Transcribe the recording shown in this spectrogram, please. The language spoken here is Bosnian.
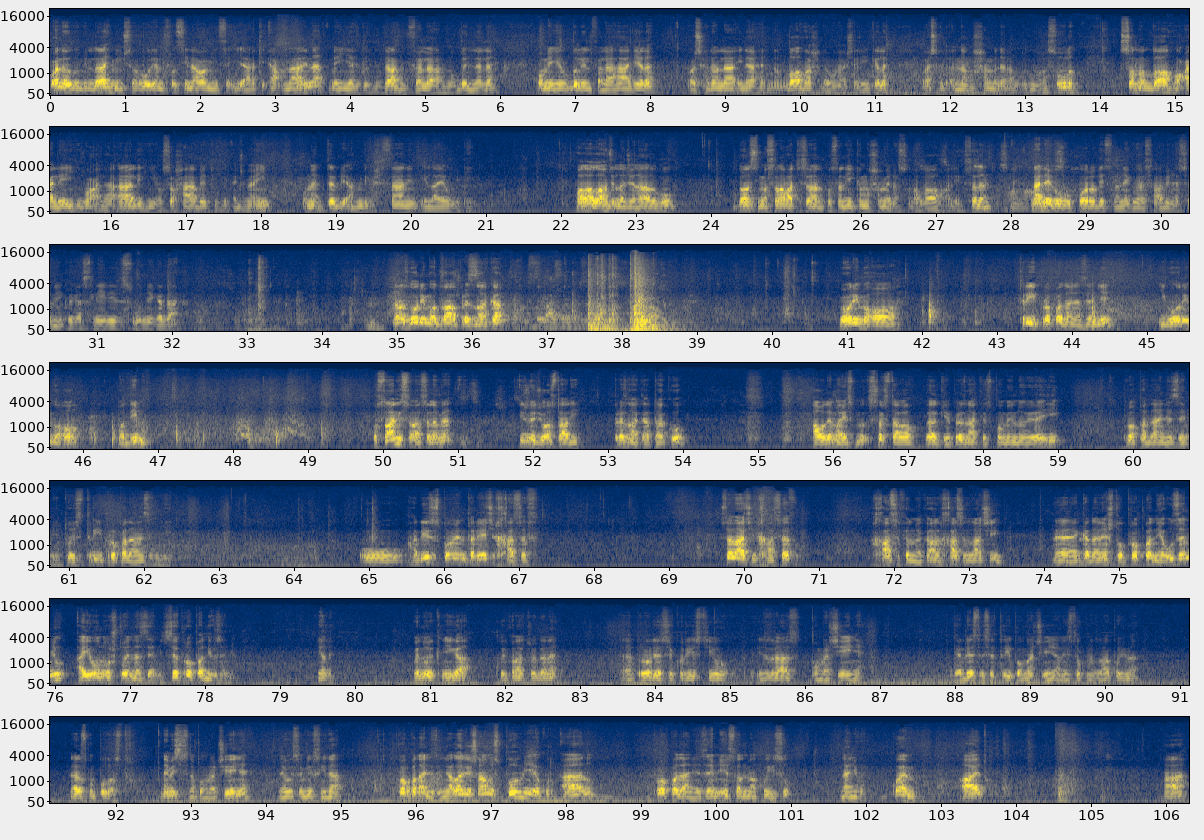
ونعوذ بالله من شرور أنفسنا ومن سيئات أعمالنا من يهده الله فلا مضل له ومن يضلل فلا هادي له وأشهد أن لا إله إلا الله وحده لا شريك له وأشهد أن محمدا عبده ورسوله صلى الله عليه وعلى آله وصحابته أجمعين ومن تبعهم بإحسان إلى يوم الدين Hvala Allahu dželle dželaluhu. Donosimo salavat i salam poslanika Muhammeda sallallahu alejhi ve sellem na njegovu porodicu, na njegove ashabi, na sve koji ga slijedi za sudnjega dana. Danas govorimo o dva preznaka. Govorimo o tri propadanja zemlje i govorimo o, o dimu. Poslanik sallallahu alaihi ve između ostali preznaka tako, a Ulema je svrstalo velike preznake, spomenuje i propadanje zemlje. To je tri propadanja zemlje. U hadisu spomenuta riječ hasaf. Šta znači hasaf? Hasaf el mekan, hasaf znači e, kada nešto propadne u zemlju, a i ono što je na zemlji. Sve propadne u zemlju. Jeli? U jednoj knjiga koji kod nas prevedene, e, prevodio se koristio izraz pomračenje. Kada desite se tri pomračenja na istoku, na zapadu i na Neravskom polostru. Ne misli se na pomračenje, nego se misli na propadanje zemlje. Allah je šanu spominje u Kur'anu propadanje zemlje s onima koji su na njoj. Kojem ajetu? A?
